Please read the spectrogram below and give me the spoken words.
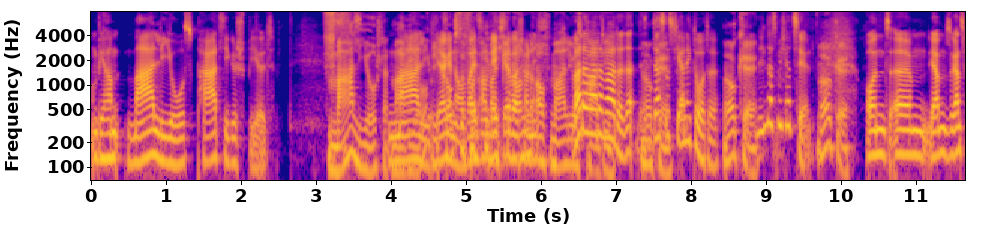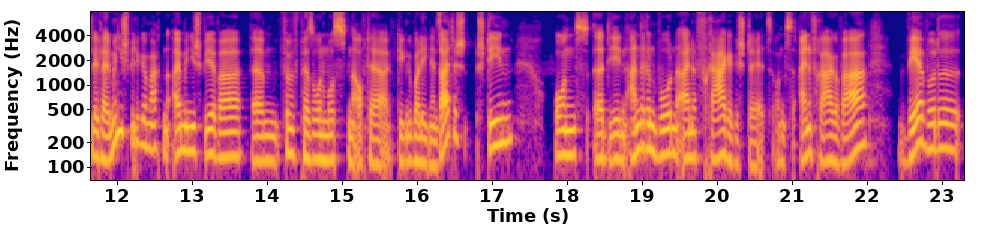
und wir haben Malios Party gespielt. Malio statt Mario, Mario. Wie ja genau, du von weil sie Rechte wahrscheinlich auf Malios Warte, warte, Party? warte, da, das Okay. ist die Anekdote. Okay. Lass mich erzählen. Okay. Und ähm, wir haben so ganz viele kleine Minispiele gemacht und ein Minispiel war, ähm, fünf Personen mussten auf der gegenüberliegenden Seite stehen und äh, den anderen wurden eine Frage gestellt. Und eine Frage war, wer würde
